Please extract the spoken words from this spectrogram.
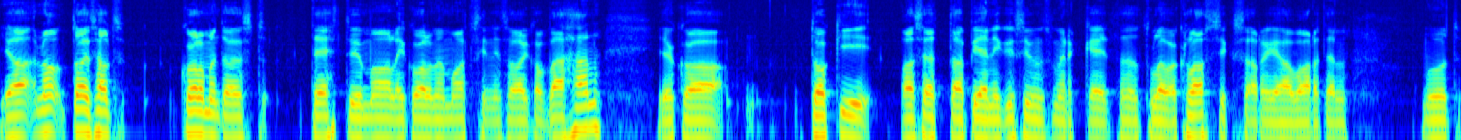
ja no toisaalta 13 tehtyä maali kolme matsia, niin se on aika vähän, joka toki asettaa pieni kysymysmerkkejä tätä tuleva klassiksarjaa varten, mutta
